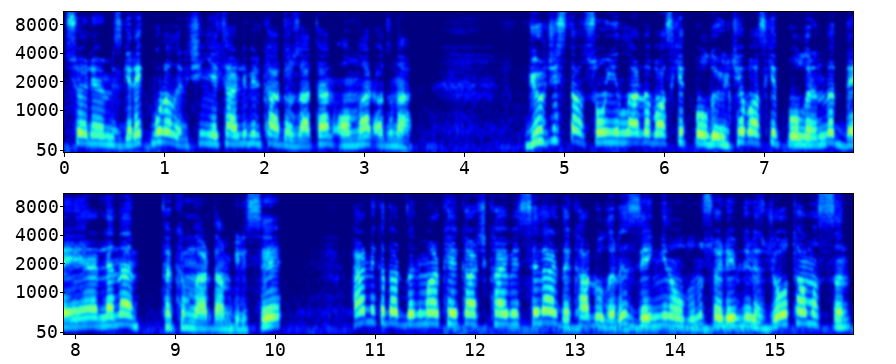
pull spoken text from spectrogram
söylememiz gerek. Buralar için yeterli bir kadro zaten onlar adına. Gürcistan son yıllarda basketbolda ülke basketbollarında değerlenen takımlardan birisi. Her ne kadar Danimarka'ya karşı kaybetseler de kadroları zengin olduğunu söyleyebiliriz. Joe Thomas'ın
